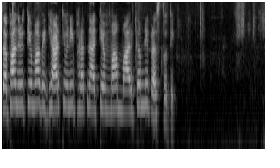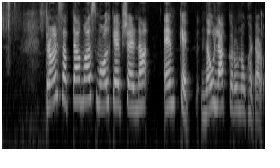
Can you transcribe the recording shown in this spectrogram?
સભા નૃત્યોમાં વિદ્યાર્થીઓની ભરતનાટ્યમમાં માર્ગમની પ્રસ્તુતિ. ત્રણ સપ્તાહમાં સ્મોલ કેપ શેરના એમ કેપ નવ લાખ કરોડનો ઘટાડો.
